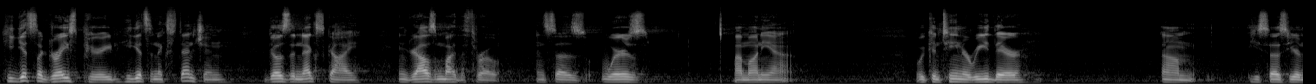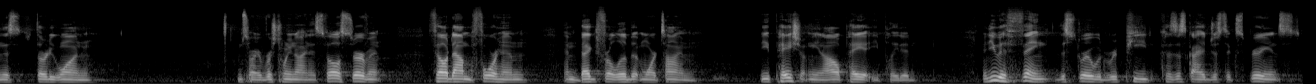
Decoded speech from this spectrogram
He gets a grace period, he gets an extension, goes to the next guy and grabs him by the throat and says, Where's my money at? We continue to read there. Um, he says here in this 31, I'm sorry, verse 29, his fellow servant fell down before him and begged for a little bit more time. Be patient with me and I'll pay it, he pleaded. And you would think this story would repeat because this guy had just experienced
